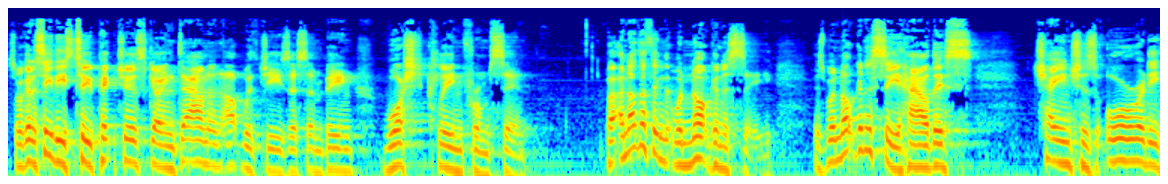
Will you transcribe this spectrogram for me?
So we're going to see these two pictures going down and up with Jesus and being washed clean from sin. But another thing that we're not going to see is we're not going to see how this change has already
